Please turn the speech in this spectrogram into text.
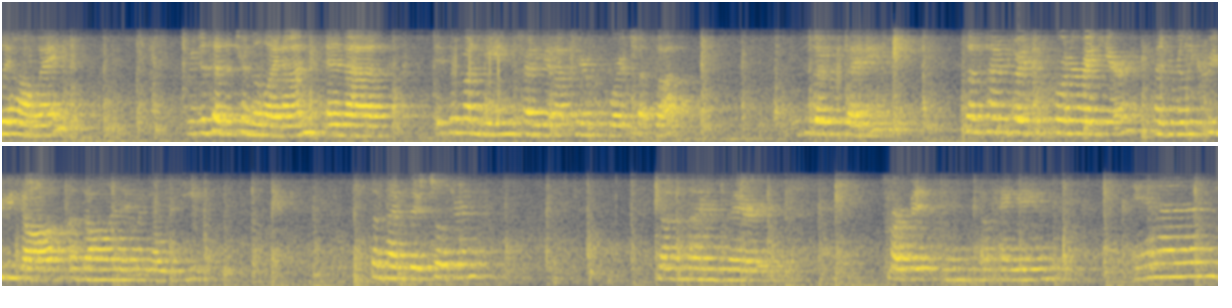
lovely hallway. We just had to turn the light on, and uh, it's a fun game to try to get up here before it shuts off, is always exciting. Sometimes right this corner right here has a really creepy doll, a doll in it with no feet. Sometimes there's children. Sometimes there's carpet and of hanging. And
